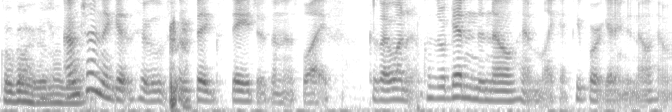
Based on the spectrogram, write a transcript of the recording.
go go ahead. my I'm trying to get through some big stages in his life because I want because we're getting to know him. Like people are getting to know him,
